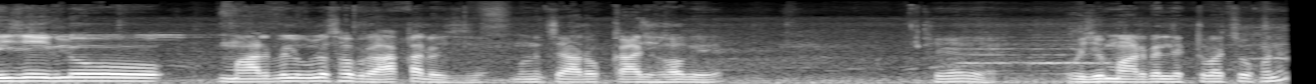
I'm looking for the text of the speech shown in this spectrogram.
এই যে এগুলো মার্বেলগুলো সব রাখা রয়েছে, মনে হচ্ছে আরও কাজ হবে, ঠিক আছে? ওই যে মার্বেল দেখতে পাচ্ছ ওখানে?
